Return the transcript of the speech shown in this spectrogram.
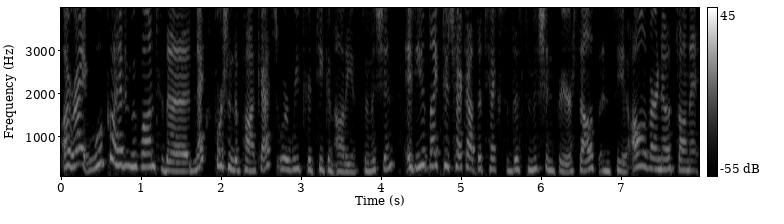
All right, we'll go ahead and move on to the next portion of the podcast where we critique an audience submission. If you'd like to check out the text of the submission for yourself and see all of our notes on it,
